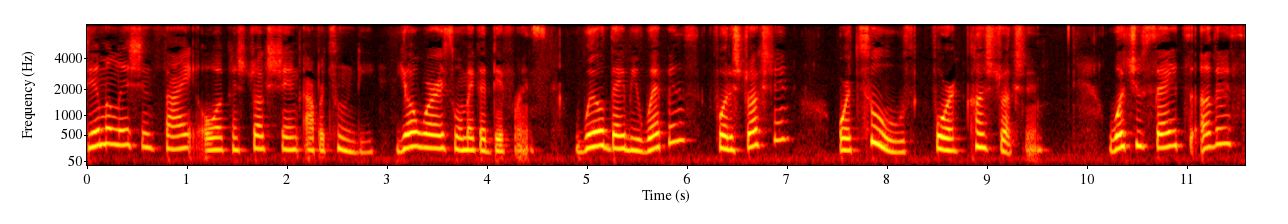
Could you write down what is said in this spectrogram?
demolition site or construction opportunity. Your words will make a difference. Will they be weapons for destruction or tools for construction? What you say to others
